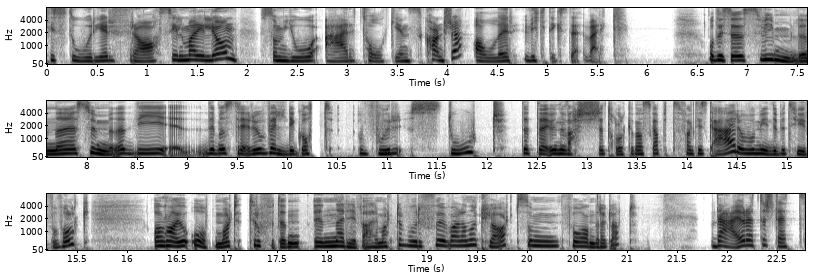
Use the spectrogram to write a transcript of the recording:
historier fra Silmarillion, som jo er Tolkiens kanskje aller viktigste verk. Og disse svimlende summene de demonstrerer jo veldig godt hvor stort dette universet Tolkien har skapt, faktisk er, og hvor mye det betyr for folk. Han har jo åpenbart truffet en, en nerve her, Marte. Hvorfor, hva er det han har klart som få andre har klart? Det er jo rett og slett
